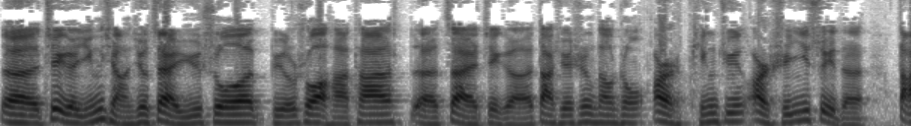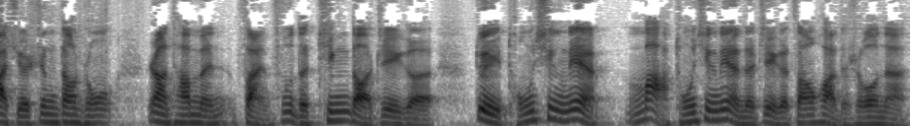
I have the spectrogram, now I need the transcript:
呃，这个影响就在于说，比如说哈，他呃，在这个大学生当中，二平均二十一岁的大学生当中，让他们反复的听到这个对同性恋骂同性恋的这个脏话的时候呢，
